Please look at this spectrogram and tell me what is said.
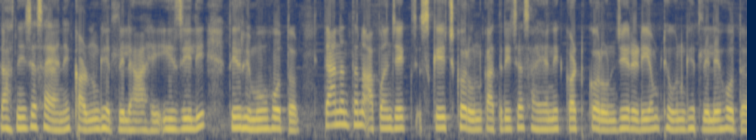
घासणीच्या साहाय्याने काढून घेतलेलं आहे. इझिली ते रिमूव्ह होतं. त्यानंतर आपण जे स्केच करून कात्रीच्या साहाय्याने कट करून जे रेडियम ठेवून घेतलेले होतं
